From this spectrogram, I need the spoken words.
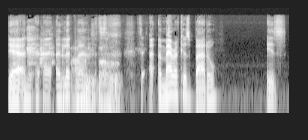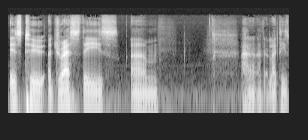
yeah, and uh, and look, man, uh, America's battle is is to address these um I don't know, like these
